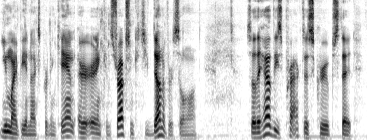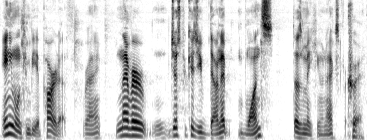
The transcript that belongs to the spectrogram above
You might be an expert in can or in construction because you've done it for so long. So they have these practice groups that anyone can be a part of, right? Never just because you've done it once doesn't make you an expert. Correct.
